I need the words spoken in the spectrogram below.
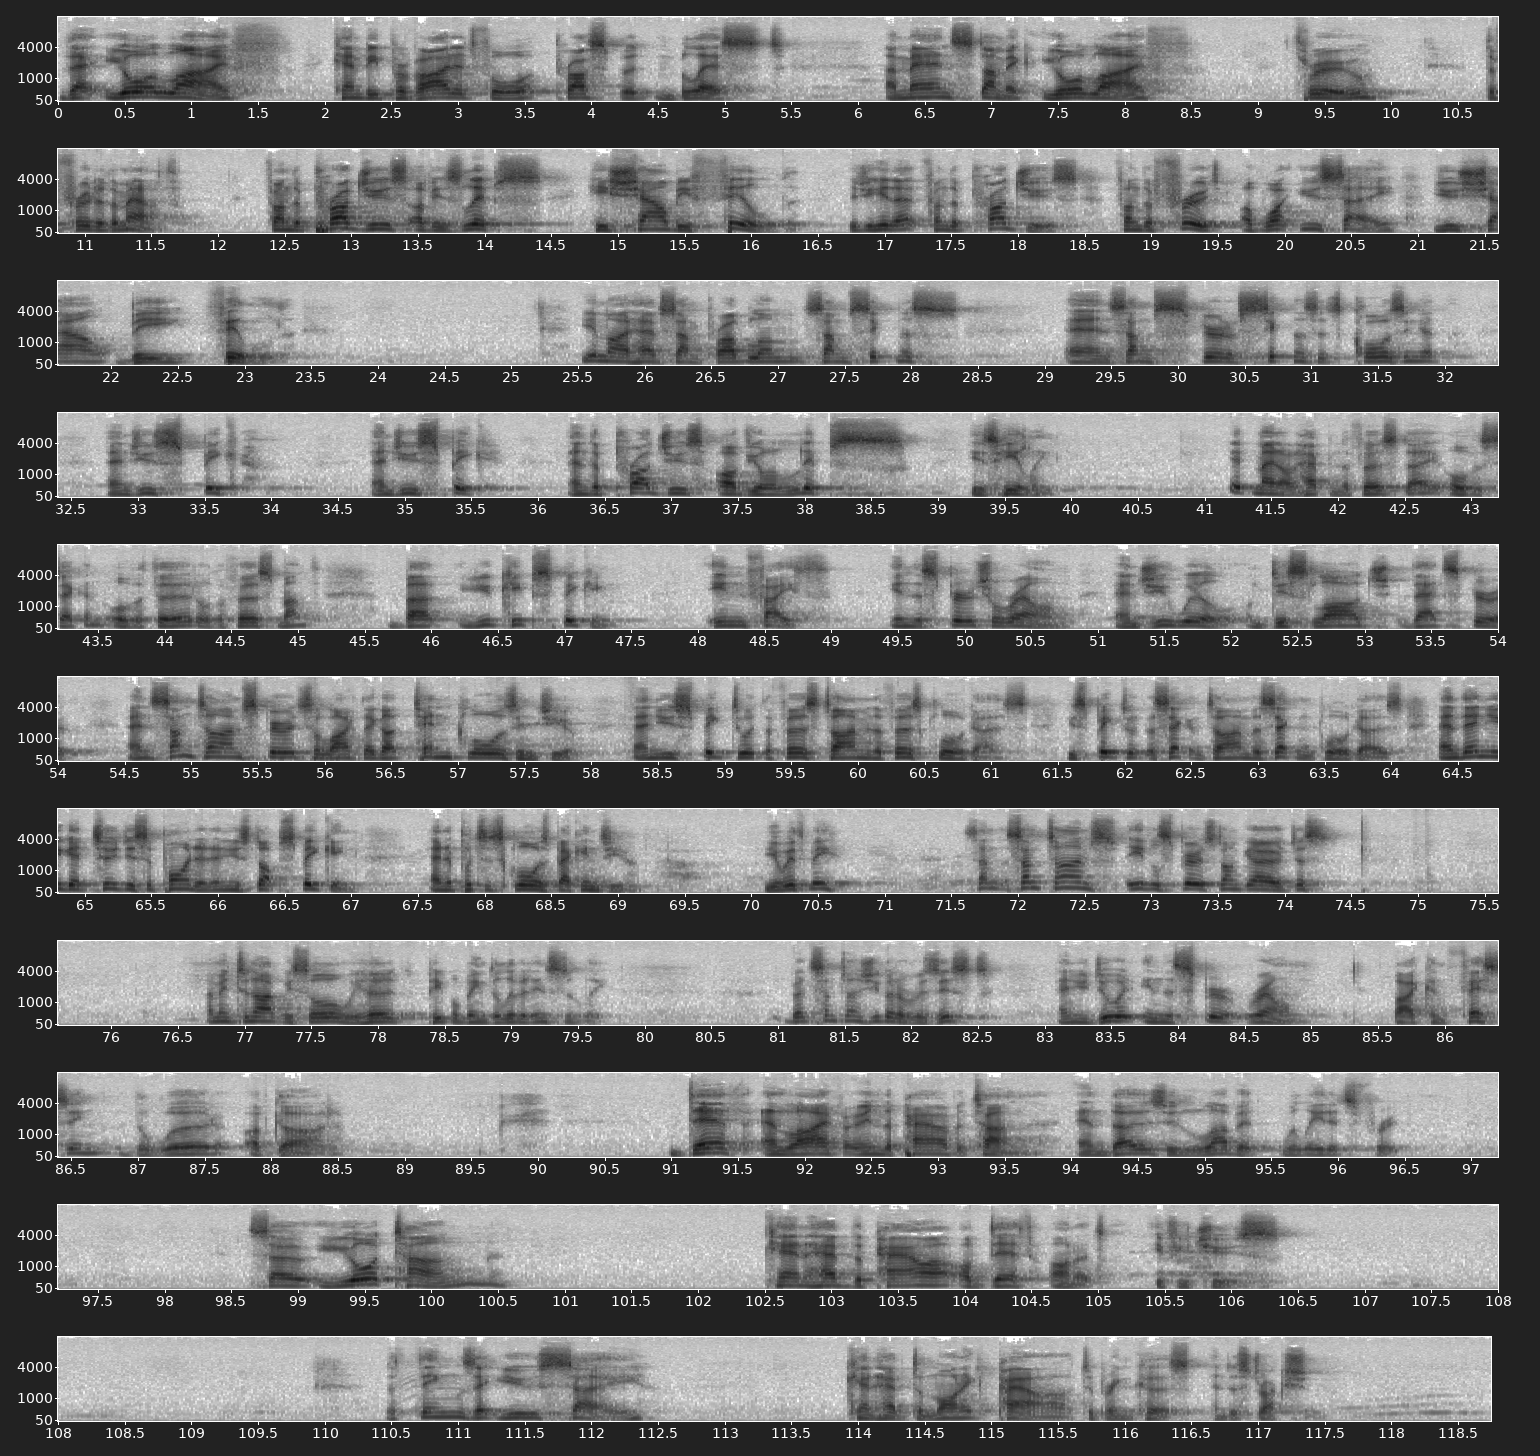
that your life can be provided for, prospered, and blessed. A man's stomach, your life, through the fruit of the mouth. From the produce of his lips, he shall be filled. Did you hear that? From the produce from the fruit of what you say, you shall be filled. You might have some problem, some sickness, and some spirit of sickness that's causing it, and you speak, and you speak, and the produce of your lips is healing. It may not happen the first day, or the second, or the third, or the first month, but you keep speaking in faith in the spiritual realm, and you will dislodge that spirit. And sometimes spirits are like they got 10 claws into you, and you speak to it the first time, and the first claw goes. You speak to it the second time, the second claw goes. And then you get too disappointed and you stop speaking, and it puts its claws back into you. You with me? Some, sometimes evil spirits don't go, just I mean, tonight we saw, we heard people being delivered instantly. But sometimes you've got to resist, and you do it in the spirit realm by confessing the word of God. Death and life are in the power of a tongue, and those who love it will eat its fruit. So your tongue can have the power of death on it if you choose. The things that you say can have demonic power to bring curse and destruction.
